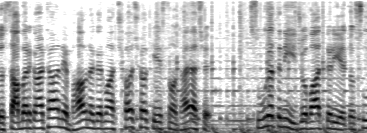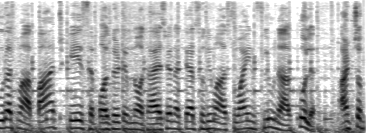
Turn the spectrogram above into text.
તો સાબરકાંઠા અને ભાવનગરમાં છ છ કેસ નોંધાયા છે. સુરતની જો વાત કરીએ તો સુરતમાં પાંચ કેસ પોઝિટિવ નોંધાયા છે અને અત્યાર સુધીમાં સ્વાઇન ફ્લૂના કુલ આઠસો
